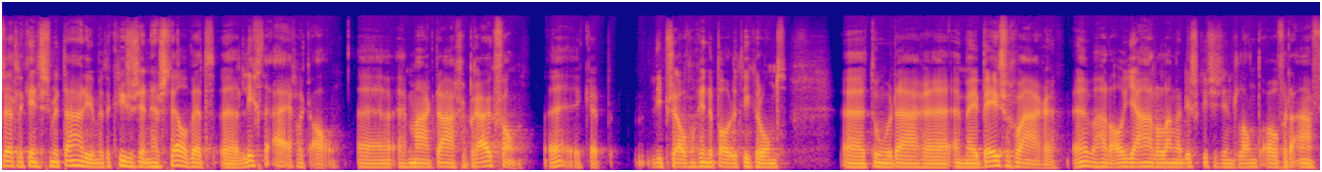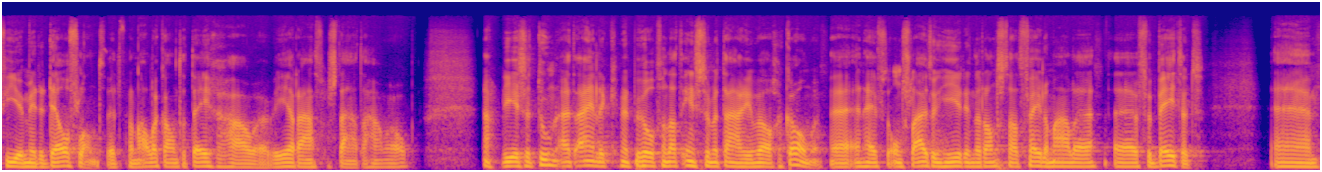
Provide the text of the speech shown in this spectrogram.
wettelijk instrumentarium met de crisis- en herstelwet uh, ligt er eigenlijk al. Uh, maak daar gebruik van. Ik heb liep zelf nog in de politiek rond. toen we daar mee bezig waren. we hadden al jarenlange discussies in het land over de A4 Midden-Delfland. Werd van alle kanten tegengehouden. Weer Raad van State, hou maar op. Nou, die is er toen uiteindelijk met behulp van dat instrumentarium wel gekomen. en heeft de ontsluiting hier in de Randstad vele malen verbeterd. En,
